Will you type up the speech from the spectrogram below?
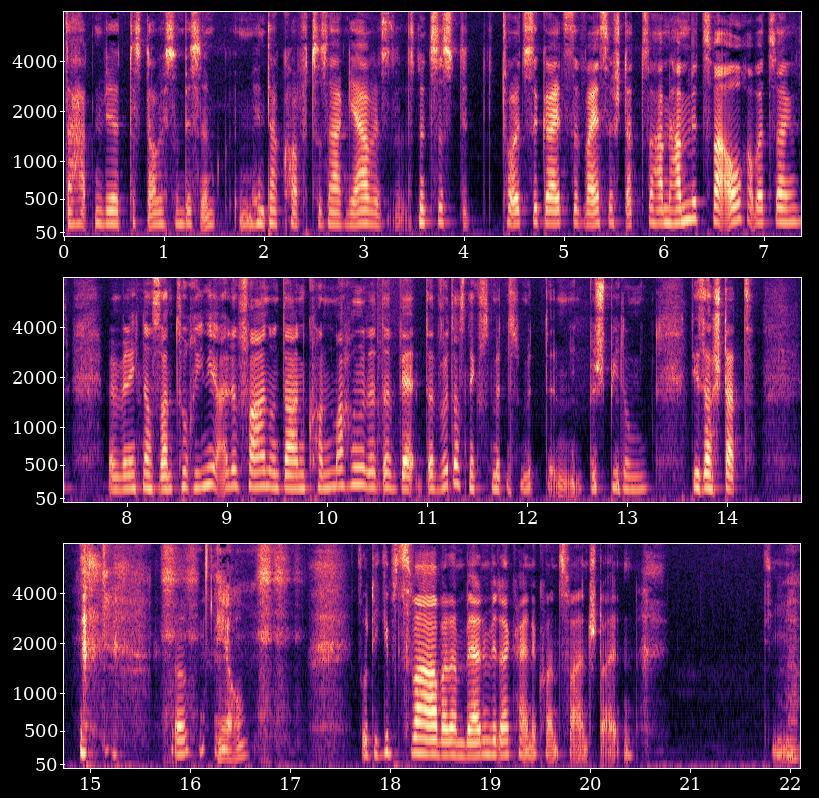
Da hatten wir das, glaube ich, so ein bisschen im, im Hinterkopf zu sagen, ja, was, was nützt es, tollste, geilste weiße Stadt zu haben? Haben wir zwar auch, aber zu sagen, wenn wir nicht nach Santorini alle fahren und da einen Con machen, da, da, wär, da wird das nichts mit, mit Bespielung dieser Stadt. ja. ja. So, die gibt es zwar, aber dann werden wir da keine Cons veranstalten. Die ja.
